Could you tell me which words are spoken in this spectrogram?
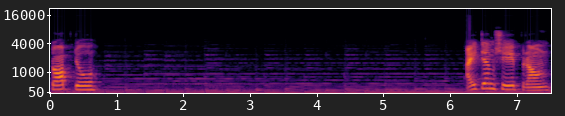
Top toe Item shape round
